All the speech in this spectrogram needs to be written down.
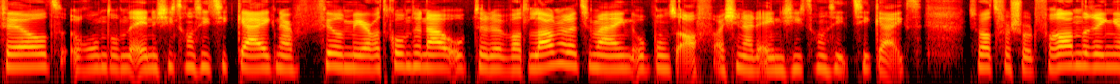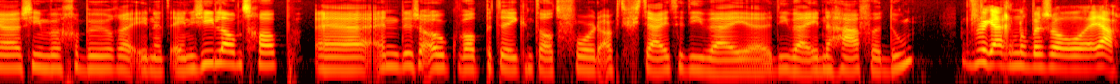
veld rondom de energietransitie kijk naar veel meer. Wat komt er nou op de wat langere termijn op ons af als je naar de energietransitie kijkt? Dus wat voor soort veranderingen zien we gebeuren in het energielandschap? Eh, en dus ook wat betekent dat voor de activiteiten die wij, eh, die wij in de haven doen? Dat vind ik eigenlijk nog best wel, eh, ja,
